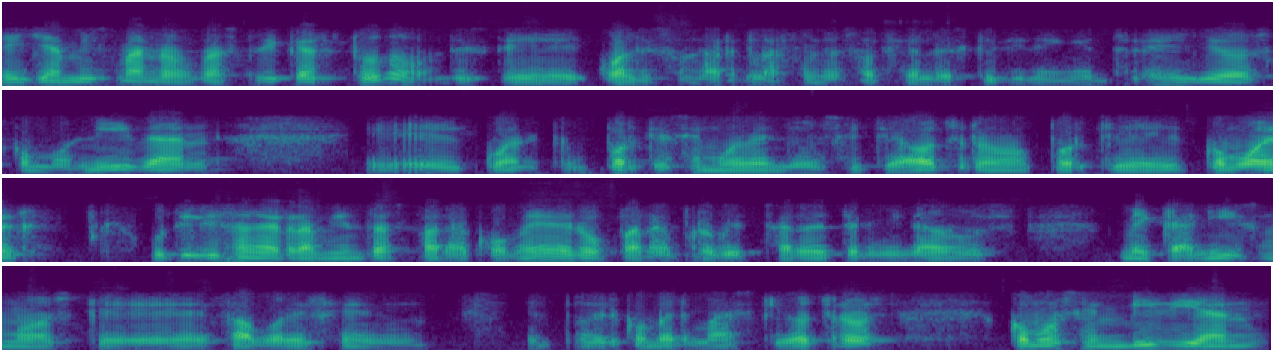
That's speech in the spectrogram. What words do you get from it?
ella misma nos va a explicar todo, desde cuáles son las relaciones sociales que tienen entre ellos, cómo nidan, eh, por qué se mueven de un sitio a otro, porque cómo utilizan herramientas para comer o para aprovechar determinados mecanismos que favorecen el poder comer más que otros, cómo se envidian,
